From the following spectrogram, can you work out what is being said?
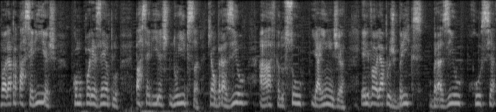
vai olhar para parcerias como por exemplo parcerias do IPSA, que é o Brasil, a África do Sul e a Índia. Ele vai olhar para os BRICS, Brasil, Rússia,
